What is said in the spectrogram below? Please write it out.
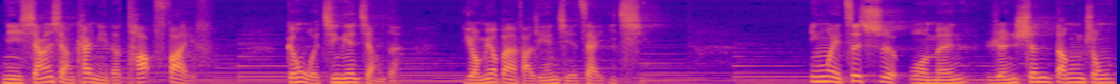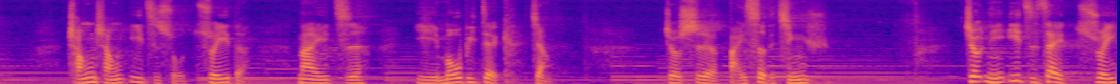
你想想看，你的 Top Five 跟我今天讲的有没有办法连接在一起？因为这是我们人生当中常常一直所追的那一只，以 Moby Dick。就是白色的金鱼，就你一直在追，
